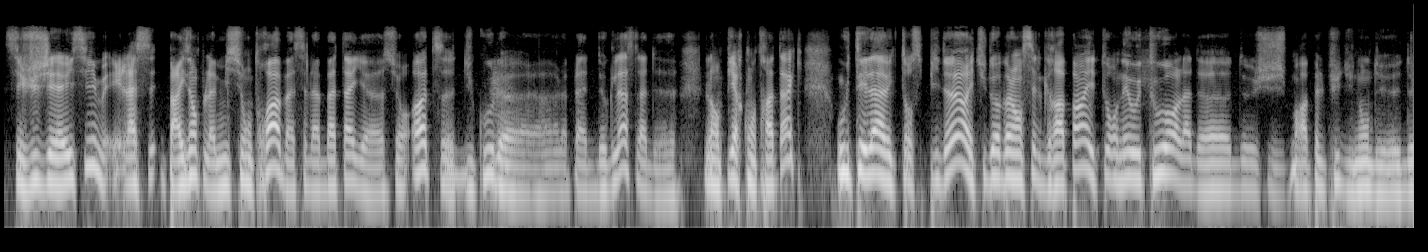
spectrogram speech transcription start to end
c'est juste génialissime. Et là, par exemple, la mission 3, bah, c'est la bataille euh, sur Hoth, du coup le- euh, la planète de glace là de l'Empire contre-attaque, où t'es là avec ton speeder et tu dois balancer le grappin et tourner autour là de, de je, je me rappelle plus du nom de, de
